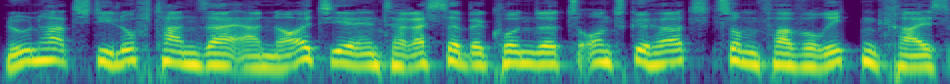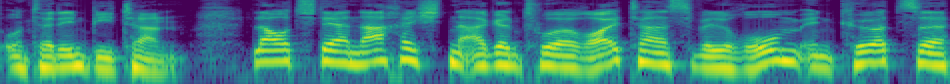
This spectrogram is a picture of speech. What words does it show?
Nun hat die Lufthansa erneut ihr Interesse bekundet und gehört zum Favoritenkreis unter den Bietern. Laut der Nachrichtenagentur Reuters will Rom in Kürze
